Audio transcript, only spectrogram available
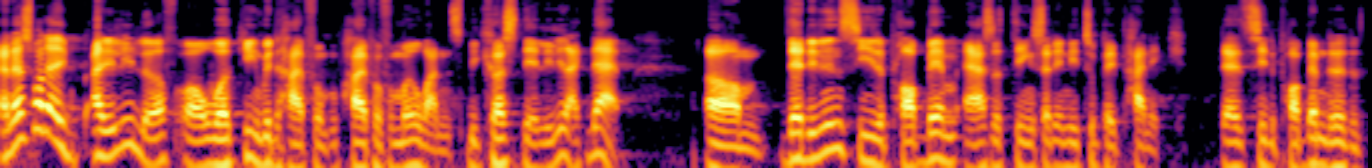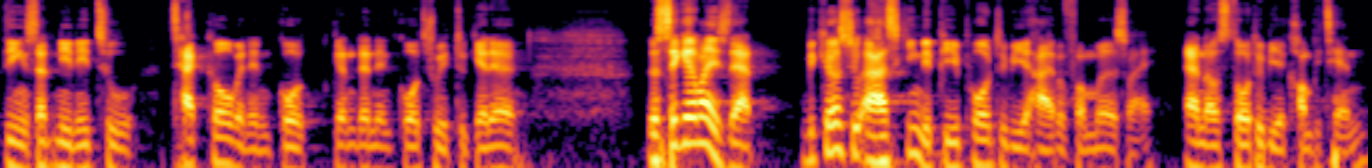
And that's what I, I really love uh, working with high, high performer ones because they really like that. Um, they didn't see the problem as the things that they need to be panic. They see the problem as the things that they need to tackle and then go and then go through it together. The second one is that because you're asking the people to be high performers, right, and also to be a competent,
